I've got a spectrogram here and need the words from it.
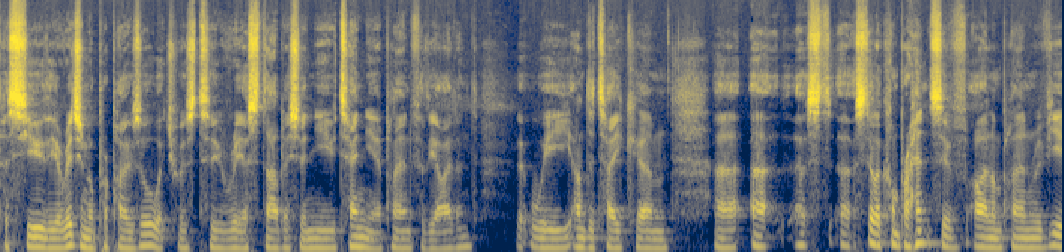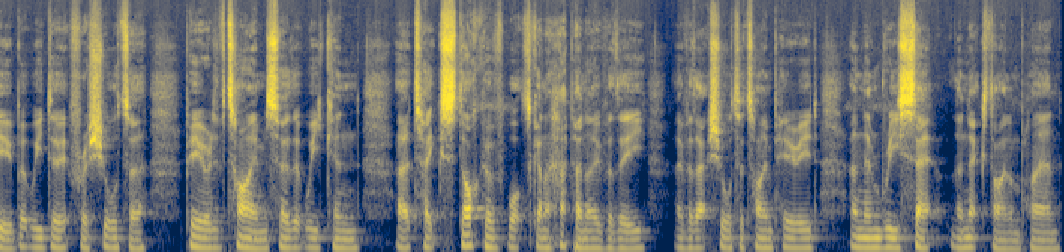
pursue the original proposal, which was to re-establish a new 10-year plan for the island, that we undertake um, uh, uh, still a comprehensive island plan review, but we do it for a shorter period of time so that we can uh, take stock of what's going to happen over the over that shorter time period, and then reset the next island plan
